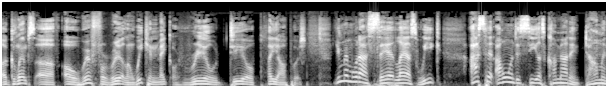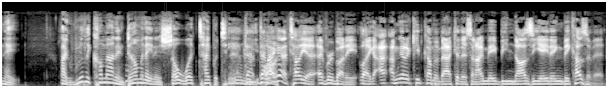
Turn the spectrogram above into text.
a glimpse of, oh, we're for real and we can make a real deal playoff push. You remember what I said last week? I said I wanted to see us come out and dominate. Like really come out and dominate and show what type of team we then are. I gotta tell you, everybody, like I, I'm gonna keep coming back to this, and I may be nauseating because of it.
